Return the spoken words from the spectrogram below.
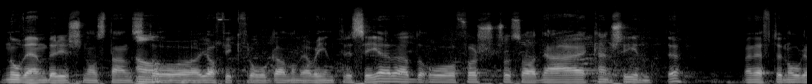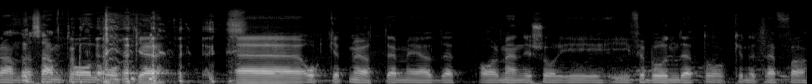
november någonstans Ja. då jag fick frågan om jag var intresserad och först så sa jag nej, kanske inte. Men efter några andra samtal och, eh, eh, och ett möte med ett par människor i, i förbundet och kunde träffa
